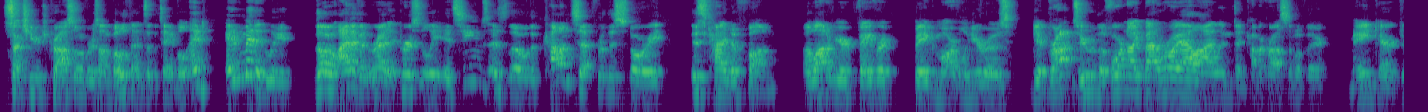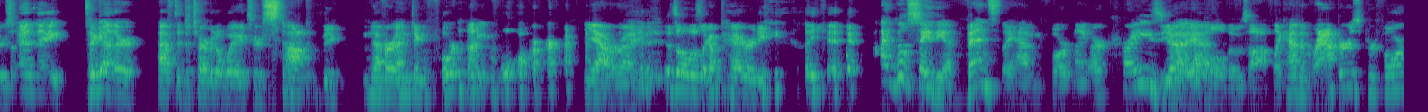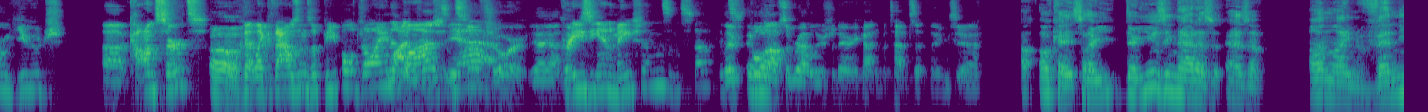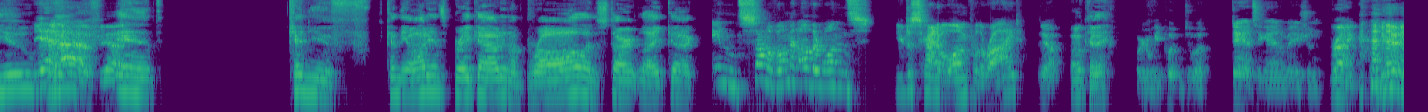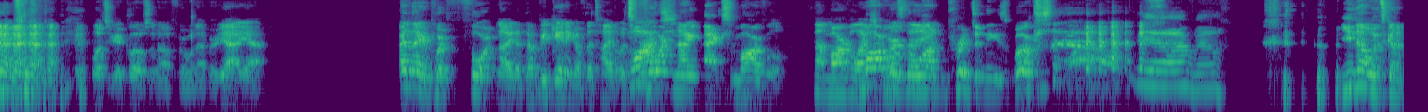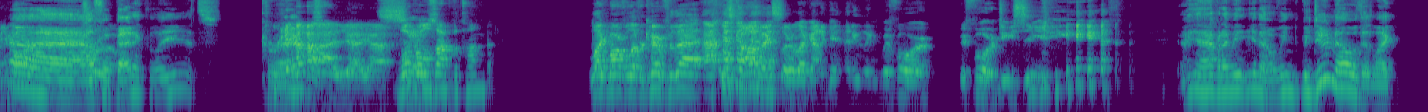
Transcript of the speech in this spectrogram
such huge crossovers on both ends of the table. And admittedly, though I haven't read it personally, it seems as though the concept for this story is kind of fun. A lot of your favorite big Marvel heroes get brought to the Fortnite Battle Royale island and come across some of their main characters, and they together have to determine a way to stop the never ending Fortnite war. Yeah, right. it's almost like a parody. like, I will say the events they have in Fortnite are crazy Yeah, that yeah. they pull those off. Like having rappers perform huge uh, concerts Oh, that like thousands of people join and live watch. events and yeah. stuff. Sure, yeah, yeah. Crazy animations and stuff. It's, They've pulled Well- off some revolutionary kind of attempts at things. Yeah. Uh, okay. So they're they're using that as as a online venue. Yeah. They now? have, yeah. And can you f- can the audience break out in a brawl and start like uh, in some of them, and other ones you're just kind of along for the ride. yeah. okay Or you'll be put into a dancing animation Right. once you get close enough or whatever. Yeah, yeah. And they put Fortnite at the beginning of the title. It's What? Fortnite X Marvel. It's not Marvel X Marvel's the Fortnite. one printing these books. Wow. yeah well You know it's gonna be uh, Marvel. True, though. alphabetically it's correct yeah, yeah, yeah. what So- rolls off the tongue better? like Marvel ever cared for that. Atlas Comics, they were like, gotta get anything before before DC. Yeah, but I mean, you know, we we do know that like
